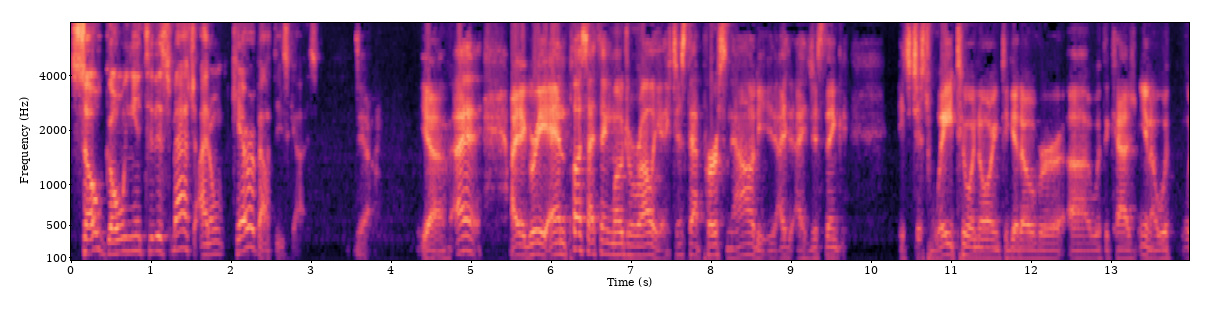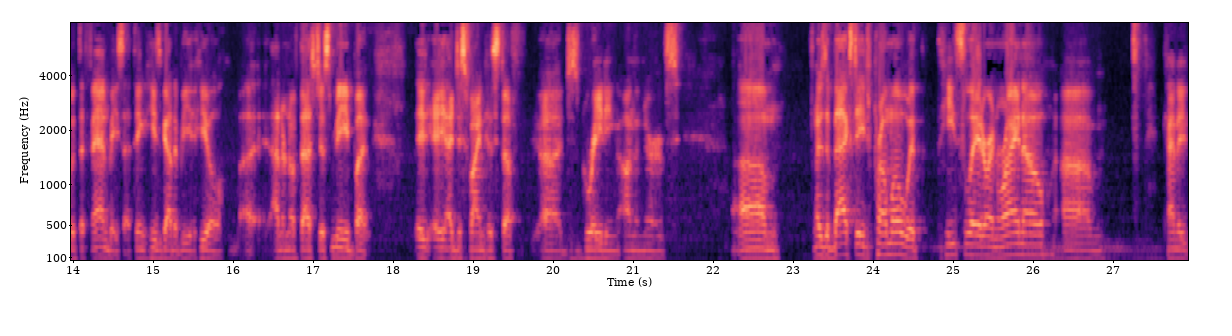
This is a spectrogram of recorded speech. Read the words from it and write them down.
So going into this match, I don't care about these guys. Yeah. Yeah, I I agree. And plus I think Mojo Rawley, just that personality. I, I just think it's just way too annoying to get over uh, with the casual, you know, with with the fan base. I think he's got to be a heel. Uh, I don't know if that's just me, but it, it, I just find his stuff uh, just grating on the nerves. Um, there's a backstage promo with Heath Slater and Rhino. Um, kind of,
